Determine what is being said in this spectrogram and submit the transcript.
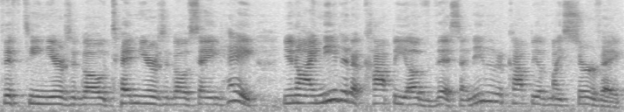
15 years ago, 10 years ago saying, "Hey, you know, I needed a copy of this. I needed a copy of my survey.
